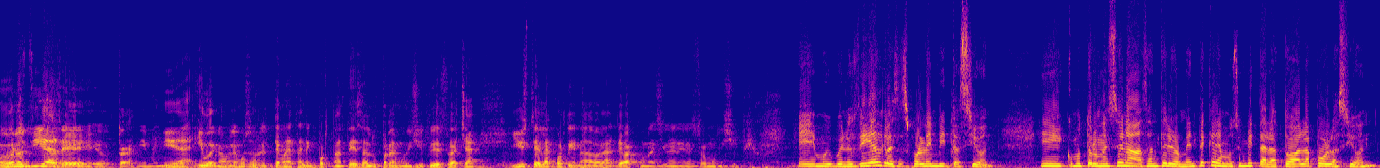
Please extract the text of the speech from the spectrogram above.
Muy buenos días, eh, doctora, bienvenida. Y bueno, hablemos sobre el tema tan importante de salud para el municipio de Suacha y usted la coordinadora de vacunación en nuestro municipio. Eh, muy buenos días, gracias por la invitación. Eh, como tú lo mencionabas anteriormente, queremos invitar a toda la población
